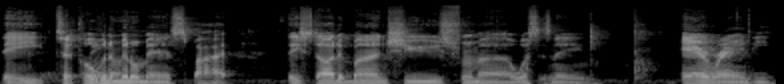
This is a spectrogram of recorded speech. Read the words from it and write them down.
They took over the middleman spot. They started buying shoes from uh, what's his name, Air Randy.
